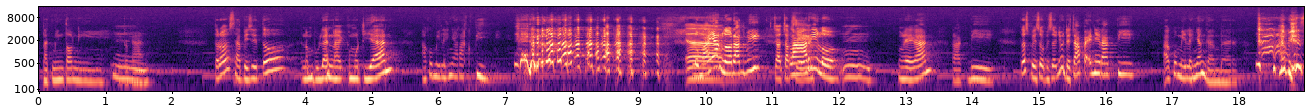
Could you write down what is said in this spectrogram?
badminton nih gitu hmm. gitu kan. Terus habis itu enam bulan kemudian aku milihnya rugby. Lumayan loh rugby, cocok lari sih. loh, mm. ya kan, rugby. Terus besok besoknya udah capek nih rugby, aku milihnya gambar. Habis.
